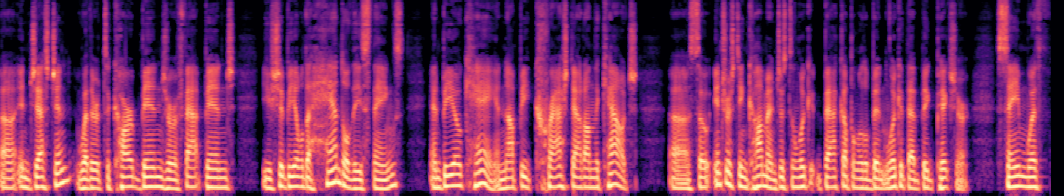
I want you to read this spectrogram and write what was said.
uh, ingestion, whether it's a carb binge or a fat binge. You should be able to handle these things and be okay and not be crashed out on the couch. Uh, so interesting comment just to look at, back up a little bit and look at that big picture. Same with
